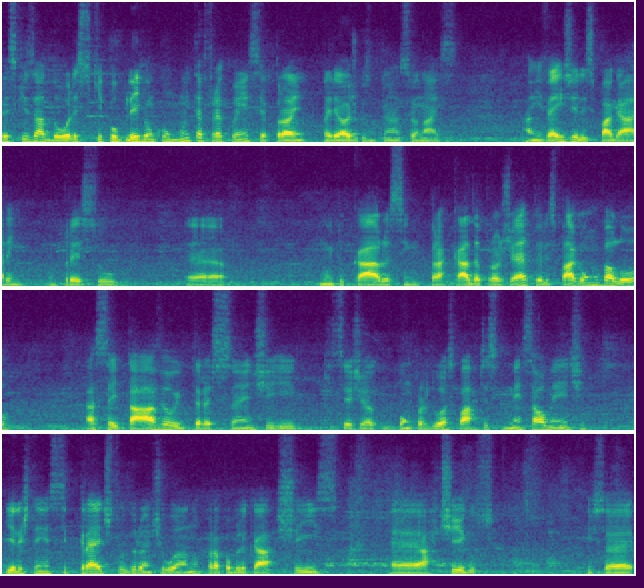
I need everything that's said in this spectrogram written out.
pesquisadores que publicam com muita frequência para periódicos internacionais, ao invés de eles pagarem um preço é, muito caro assim para cada projeto, eles pagam um valor aceitável, interessante e que seja bom para as duas partes mensalmente e eles têm esse crédito durante o ano para publicar X é, artigos. Isso é,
